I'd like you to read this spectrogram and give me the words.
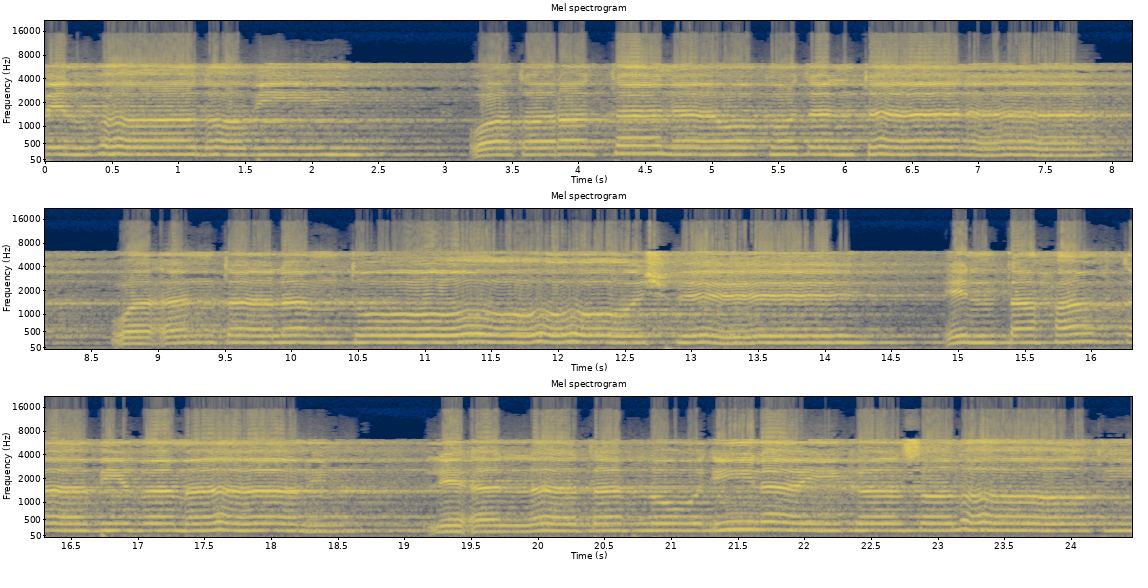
بالغضب. وطردتنا وقتلتنا وأنت لم تشفي التحفت بغمام لئلا تبلغ إليك صلاتي.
